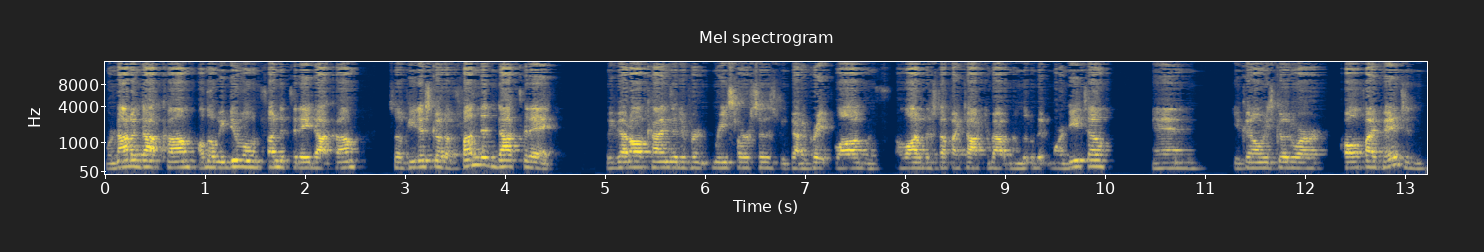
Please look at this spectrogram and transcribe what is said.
We're not a .com, although we do own fundedtoday.com. So if you just go to funded.today, we've got all kinds of different resources. We've got a great blog with a lot of the stuff I talked about in a little bit more detail. And you can always go to our qualified page and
